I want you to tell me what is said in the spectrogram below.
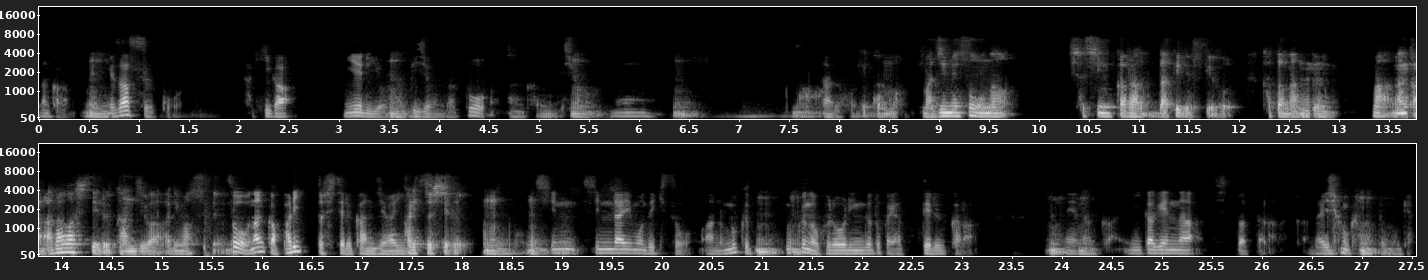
なんかね、うん目指すこう、先が見えるようなビジョンだと、なんかいいんでしょうね。うん。まあ、なるほど。結構、ま、真面目そうな写真からだけですけど、方なんで、うんまあ、なんか表してる感じはありますよね。そう、なんかパリッとしてる感じがいい。パリッとしてる。うん。うん信信頼もできそう。あの、無垢、うん無垢のフローリングとかやってるから、うんね、なんか、いい加減な人だったら、大丈夫かなと思うけど。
